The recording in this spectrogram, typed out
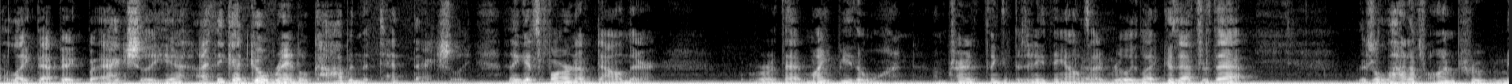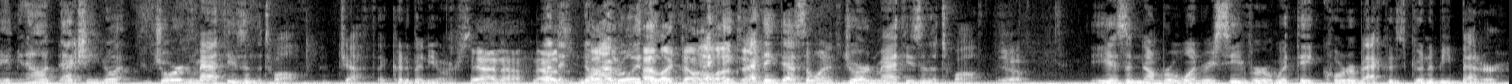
I liked that pick, but actually, yeah, I think I'd go Randall Cobb in the tenth. Actually, I think it's far enough down there, or that might be the one. I'm trying to think if there's anything else I really like because after that, there's a lot of unproven. Maybe no, actually, you know what? Jordan Matthews in the 12th. Jeff, that could have been yours. Yeah, no, I was, no, I a- really I think, like that one a I lot think, too. I think that's the one. It's Jordan Matthews in the 12th. Yep. He is a number one receiver with a quarterback who's going to be better,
